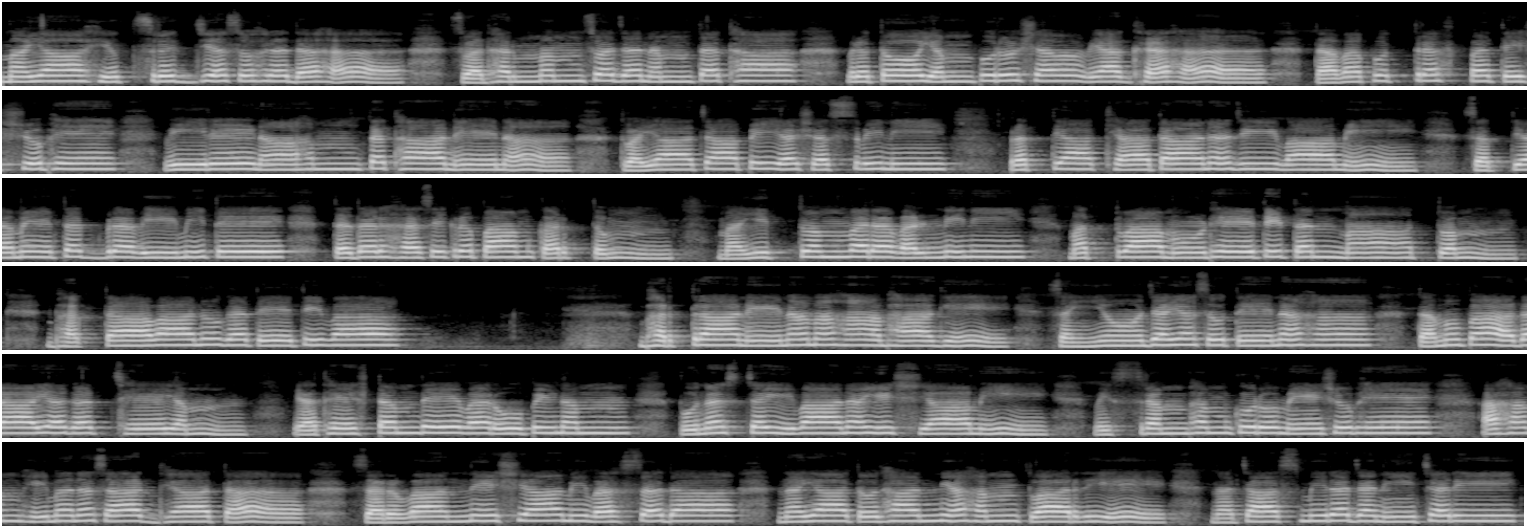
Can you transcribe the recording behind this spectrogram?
मया ह्युत्सृज्य सुहृदः। स्वधर्मं स्वजनं तथा व्रतोऽयं पुरुषव्याघ्रः। तव पुत्रः पतिशुभे वीरेणाहं तथानेन त्वया चापि यशस्विनी प्रत्याख्याता न जीवामि सत्यमेतद्ब्रवीमि ते। तदर्हसि कृपां कर्तुं मयि त्वं वरवर्णिनि मत्वा मूढेति तन्मा त्वं भक्तावानुगतेति वा। भर्त्रानेन महाभागे संयोजयसुतेनः तमुपादाय गच्छेयं यथेष्टं देवरूपिणं पुनश्चैवानयिष्यामि। विस्रम्भं कुरु मे शुभे। अहं हि मनसाध्याता। सर्वान्नेष्यामि वः सदा। न यातु धान्यहं त्वार्ये। न चास्मि रजनीचरी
